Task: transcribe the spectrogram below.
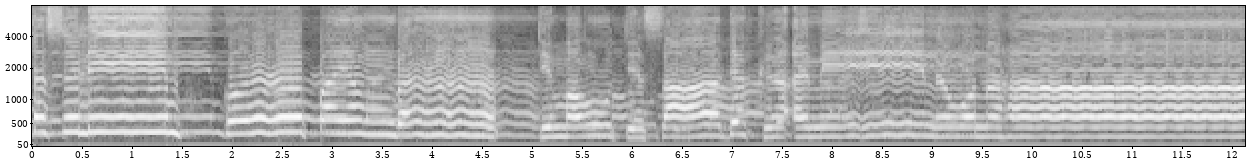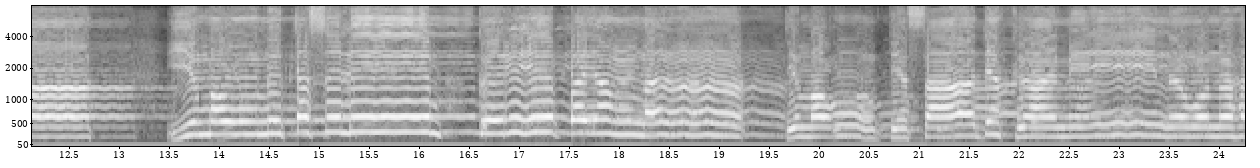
تسلیم کو پیمبر تمو تی صادق امین ونہات یہ مون تسلیم کری پیمبر تمو تی صادق امین ونہات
